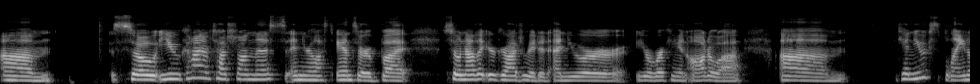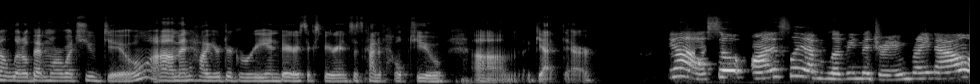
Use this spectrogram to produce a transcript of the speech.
Um, so you kind of touched on this in your last answer but so now that you're graduated and you're you're working in ottawa um, can you explain a little bit more what you do um, and how your degree and various experiences kind of helped you um, get there yeah, so honestly, I'm living the dream right now.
